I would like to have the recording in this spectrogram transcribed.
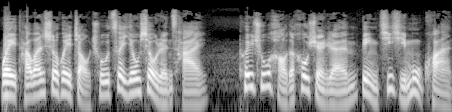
为台湾社会找出最优秀人才，推出好的候选人，并积极募款，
